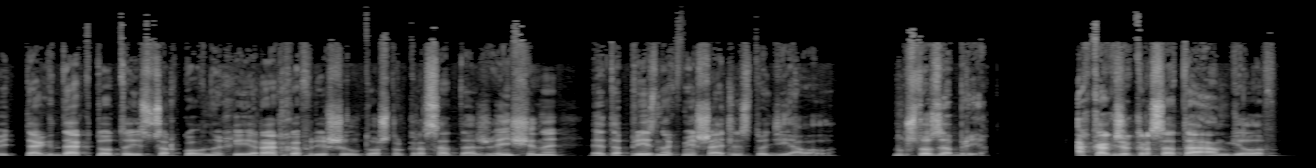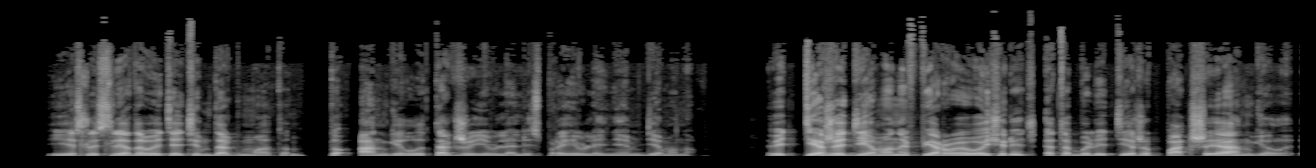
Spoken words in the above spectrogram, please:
Ведь тогда кто-то из церковных иерархов решил то, что красота женщины — это признак вмешательства дьявола. Ну что за бред? А как же красота ангелов? Если следовать этим догматам, то ангелы также являлись проявлением демонов. Ведь те же демоны, в первую очередь, это были те же падшие ангелы,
